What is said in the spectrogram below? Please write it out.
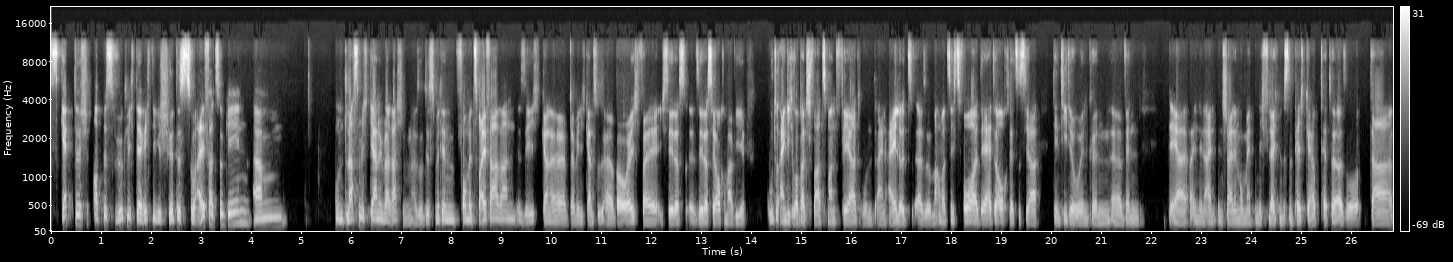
skeptisch, ob es wirklich der richtige Schritt ist, zu Alpha zu gehen. Ähm, und lass mich gerne überraschen. Also das mit den Formel 2 Fahrern sehe ich, äh, da bin ich ganz äh, bei euch, weil ich sehe das, äh, sehe das ja auch immer, wie gut eigentlich Robert Schwarzmann fährt und ein Eilert. Also machen wir uns nichts vor, der hätte auch letztes Jahr den Titel holen können, äh, wenn er in den entscheidenden Momenten nicht vielleicht ein bisschen Pech gehabt hätte. Also da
